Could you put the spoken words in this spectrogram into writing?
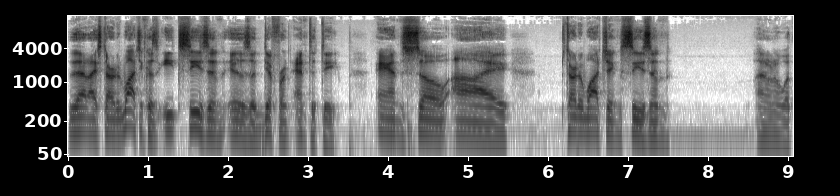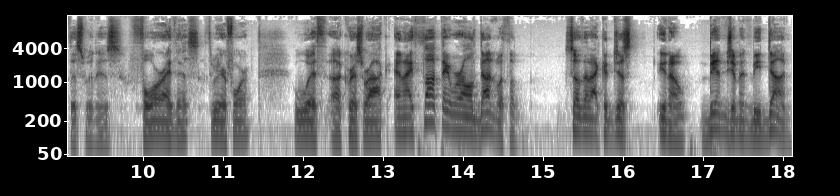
that I started watching because each season is a different entity, and so I started watching season. I don't know what this one is four, I guess, three or four, with uh, Chris Rock, and I thought they were all done with them, so that I could just you know binge them and be done.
